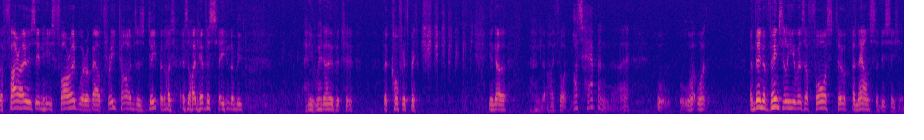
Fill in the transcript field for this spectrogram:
the furrows in his forehead were about three times as deep as, as I'd ever seen them. And he went over to the conference press, you know, and I thought, what's happened? Uh, what, what? And then eventually he was forced to announce the decision.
